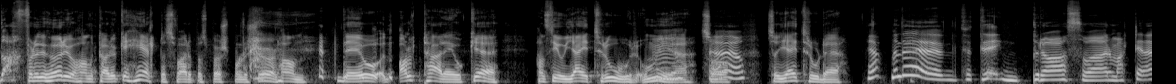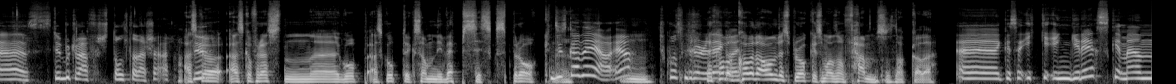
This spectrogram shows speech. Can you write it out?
da. For du hører jo, han klarer jo ikke helt å svare på spørsmålet sjøl, han. Det er jo, alt her er jo ikke Han sier jo 'jeg tror' om mye, så, Mm. Ja. så jeg tror det. Ja, men det, det er bra svar, Martin. Du burde være stolt av deg sjøl. Jeg jeg skal forresten eh, gå opp, jeg skal opp til eksamen i vepsisk språk. Du skal det, ja. ja. Hvordan tror du det hva, går? hva var det andre språket som hadde sånn fem som snakka det? Eh, ikke ingresk, ingrisk, men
